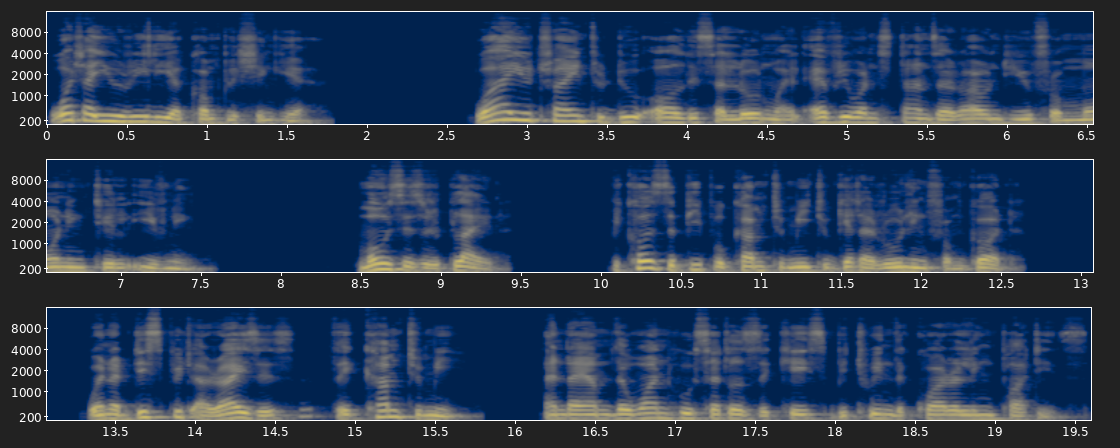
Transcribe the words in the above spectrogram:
What are you really accomplishing here? Why are you trying to do all this alone while everyone stands around you from morning till evening? Moses replied, Because the people come to me to get a ruling from God. When a dispute arises, they come to me, and I am the one who settles the case between the quarreling parties.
